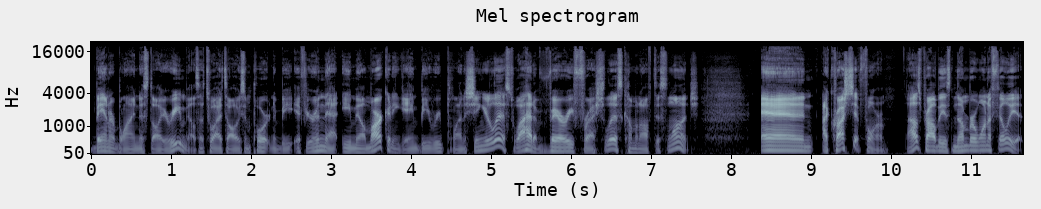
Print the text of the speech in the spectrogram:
banner blindness to all your emails. That's why it's always important to be, if you're in that email marketing game, be replenishing your list. Well, I had a very fresh list coming off this lunch, and I crushed it for him. I was probably his number one affiliate,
